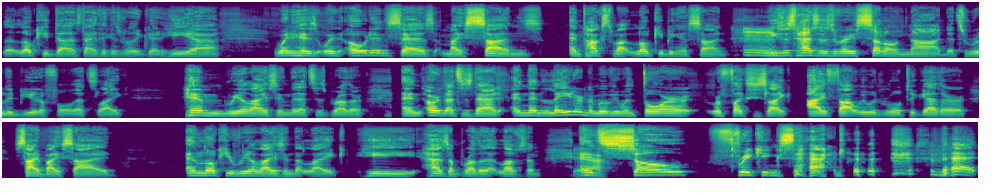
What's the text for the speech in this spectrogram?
that Loki does that I think is really good. He uh when his when Odin says my sons and talks about Loki being his son, mm. he just has this very subtle nod that's really beautiful. That's like him realizing that that's his brother and or that's his dad. And then later in the movie when Thor reflects he's like I thought we would rule together side by side and Loki realizing that like he has a brother that loves him. Yeah. And it's so freaking sad that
